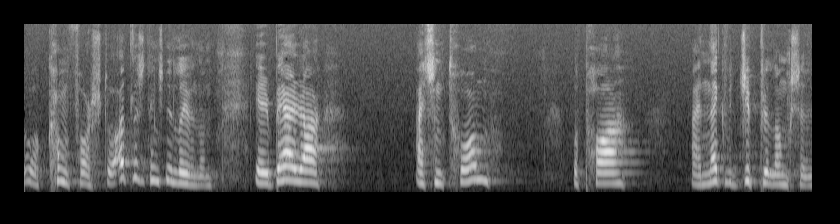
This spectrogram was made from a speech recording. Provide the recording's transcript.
og komfort og alle disse tingene i livet er bare et symptom og på en negv djupri langsel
